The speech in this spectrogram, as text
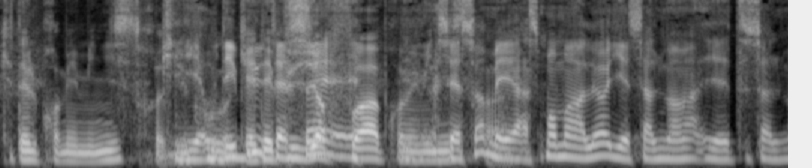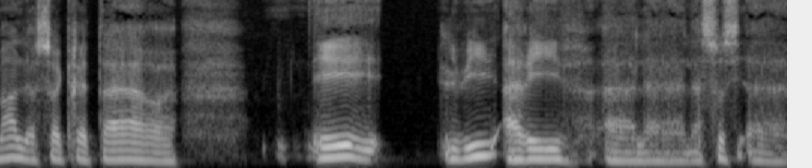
Qui était le premier ministre, qui, au début, qui était plusieurs fois premier ministre. C'est ça, mais à ce moment-là, il, seulement, il était seulement le secrétaire. Euh, et lui arrive à la, euh,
